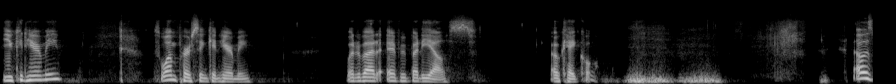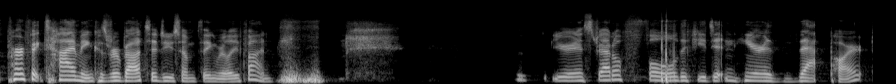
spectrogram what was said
You can hear me? So one person can hear me. What about everybody else? Okay, cool. That was perfect timing because we're about to do something really fun. You're in a straddle fold if you didn't hear that part.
